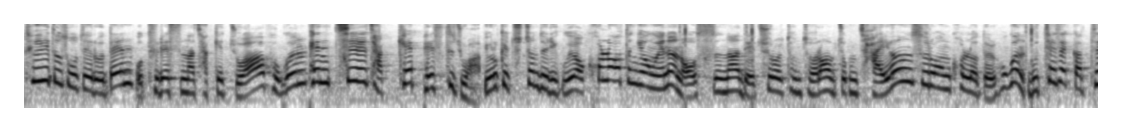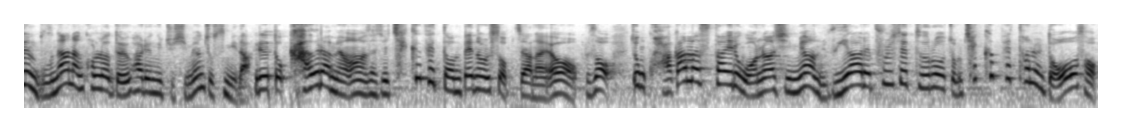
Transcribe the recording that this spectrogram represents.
트위드 소재로 된 뭐 드레스나 자켓 조합 혹은 팬츠, 자켓, 베스트 조합 이렇게 추천드리고요. 컬러 같은 경우에는 어스나 내추럴 톤처럼 조금 자연스러운 컬러들 혹은 무채색 같은 무난한 컬러들 활용해 주시면 좋습니다. 그리고 또 가을하면 사실 체크 패턴 빼놓을 수 없잖아요. 그래서 좀 과감한 스타일을 원하시면 위아래 풀세트로 좀 체크 패턴을 넣어서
